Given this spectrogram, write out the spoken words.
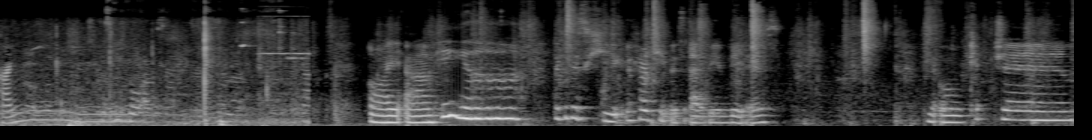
tiny. I am here. Look at this cute, look how cute this Airbnb is. Little kitchen.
